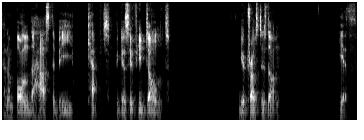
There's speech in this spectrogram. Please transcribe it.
and a bond that has to be kept. Because if you don't, your trust is done. Yes.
